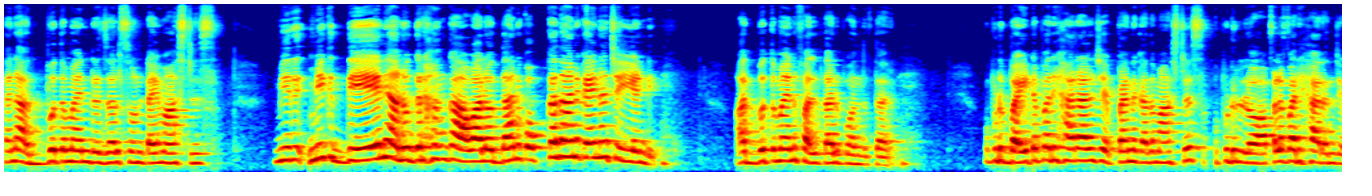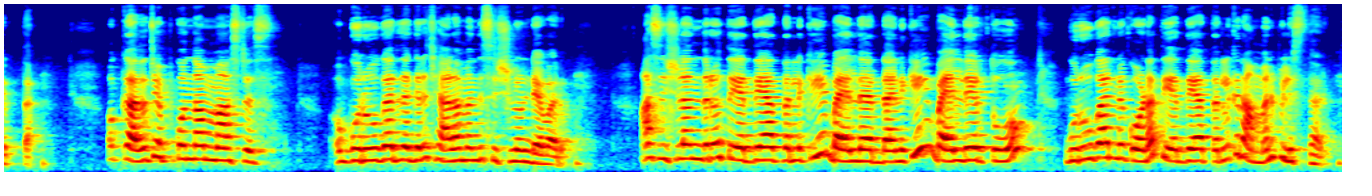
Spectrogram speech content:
కానీ అద్భుతమైన రిజల్ట్స్ ఉంటాయి మాస్టర్స్. మీరు మీకు దేని అనుగ్రహం కావాలో దానికి ఒక్కదానికైనా చెయ్యండి. అద్భుతమైన ఫలితాలు పొందుతారు. ఇప్పుడు బయట పరిహారాలు చెప్పాను కదా మాస్టర్స్ ఇప్పుడు లోపల పరిహారం చెప్తా. ఒక కథ చెప్పుకుందాం మాస్టర్స్. ఒక గురువు గారి దగ్గర చాలామంది శిష్యులు ఉండేవారు. ఆ శిష్యులందరూ తీర్థయాత్రలకి బయలుదేరడానికి బయలుదేరుతూ గురువుగారిని కూడా తీర్థయాత్రలకి రమ్మని పిలుస్తారు.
